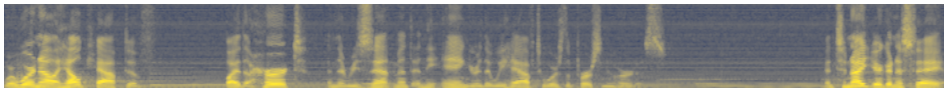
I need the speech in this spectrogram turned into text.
where we're now held captive by the hurt and the resentment and the anger that we have towards the person who hurt us. And tonight you're going to say,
